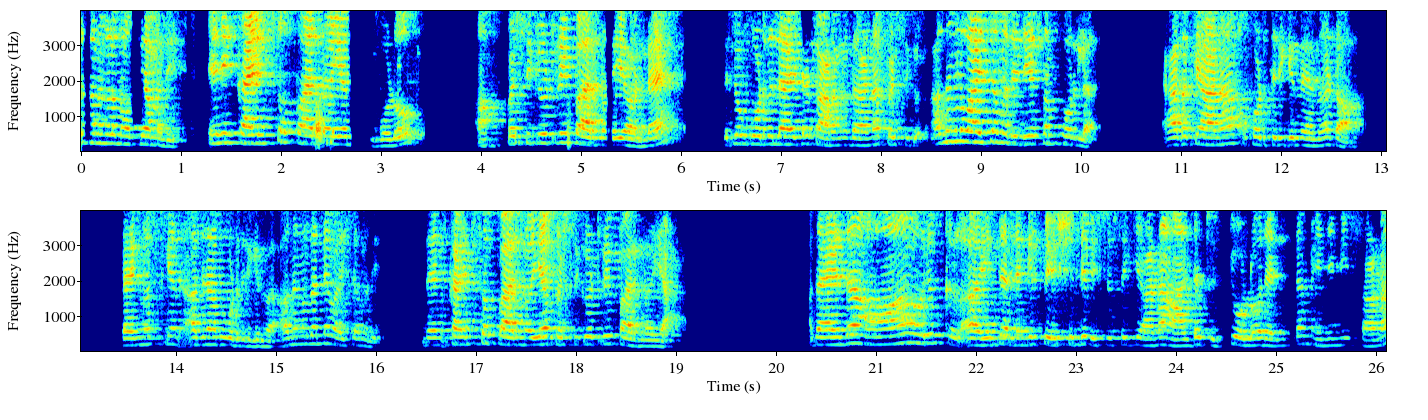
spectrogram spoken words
ഒക്കെ നിങ്ങൾ നോക്കിയാൽ മതി. ഇനി കൈൻഡ്സ് ഓഫ് പാരനോയ നോക്കിക്കോളൂ ആ പെർസിക്യൂട്ടറി പാരനോയ ഉണ്ട്. ഏറ്റവും കൂടുതലായിട്ട് കാണുന്നതാണ് പെർസിക്യൂ അത് നിങ്ങൾ വായിച്ചാൽ മതി ഡി എസ് എം ഫോറിൽ അതൊക്കെയാണ് കൊടുത്തിരിക്കുന്നതെന്ന് കേട്ടോ. ഡയഗ്നോസ്റ്റിക് അതിനകത്ത് കൊടുത്തിരിക്കുന്നത്. അത് നിങ്ങൾ തന്നെ വായിച്ചാൽ മതി. Then kinds of paranoia persecutory paranoia അതായത് ആ ഒരു ക്ലയന്റ് അല്ലെങ്കിൽ പേഷ്യന്റ് വിശ്വസിക്കുകയാണ് ആളുടെ ചുറ്റുമുള്ളവരെല്ലാം എനിമീസ് ആണ്.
